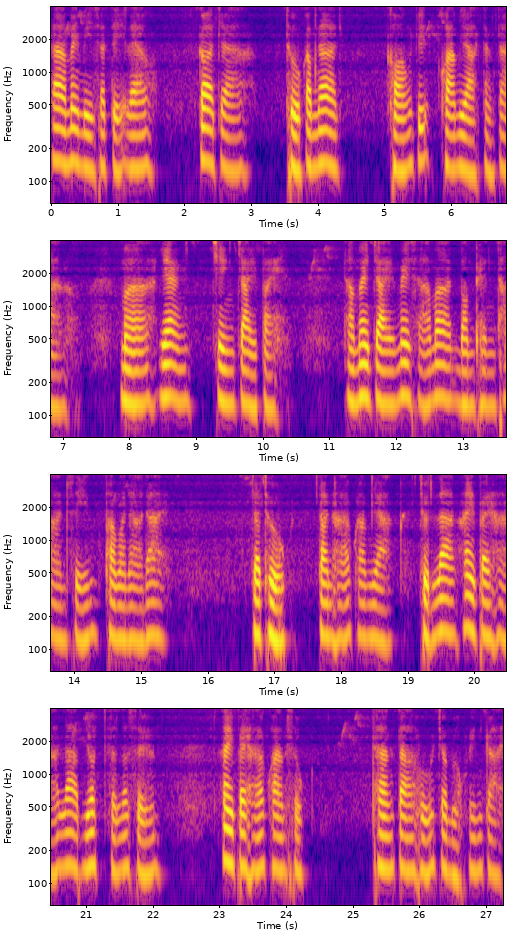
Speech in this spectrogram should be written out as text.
ถ้าไม่มีสติแล้ว ก็จะถูกอำนาจของความอยากต่างๆ มาแย่งชิงใจไปทำให้ใจไม่สามารถบำเพ็ญทานศีลภาวนาได้ จะถูกตันหาความอยาก ฉุดลากให้ไปหาลาบยศสรรเสริญ ให้ไปหาความสุข ทางตาหูจมูกลิ้นกาย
